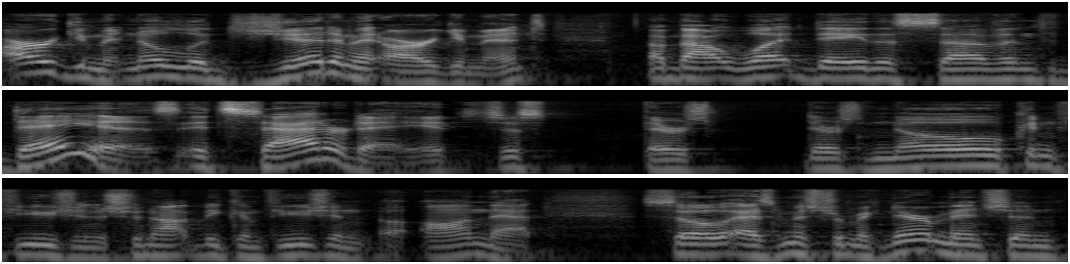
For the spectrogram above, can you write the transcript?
argument, no legitimate argument about what day the seventh day is. It's Saturday. It's just there's there's no confusion. There should not be confusion on that. So as Mr. McNair mentioned,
